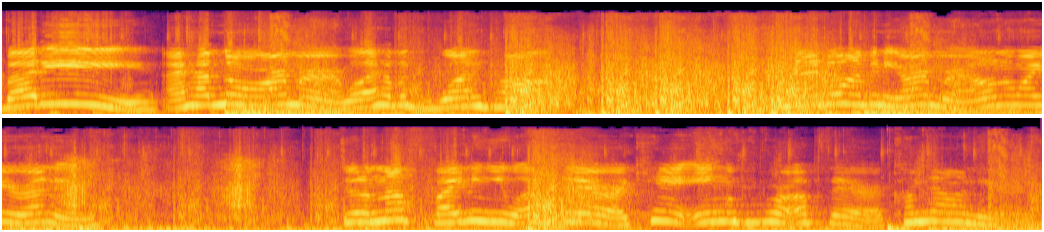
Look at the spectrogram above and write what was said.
Buddy! I have no armor. Well, I have like one pop. And I don't have any armor. I don't know why you're running. Dude, I'm not fighting you up there. I can't aim when people are up there. Come down here.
